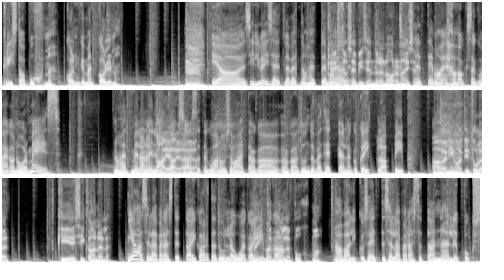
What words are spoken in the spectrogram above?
Kristo Puhm, kolmkümmend kolm. ja Silvia ise ütleb, et noh, et tema. Kristo sebis endale noore naise. et tema jaoks nagu väga noor mees noh, et meil on ainult Ah, kaks jaa, aastat nagu vanusevahet, aga, aga tundub, et hetkel nagu kõik klapib. aga niimoodi tuledki esikaanele. Ja sellepärast, et ta ei karda tulla uue näita kallimaga mulle puhma. avalikkuse ette, sellepärast et ta on lõpuks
